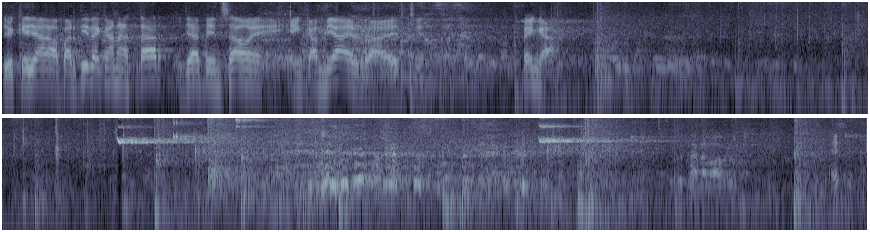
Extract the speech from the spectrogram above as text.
Yo es que ya a partir de canastar ya he pensado en, en cambiar el RA este. Venga. Es- Vale,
